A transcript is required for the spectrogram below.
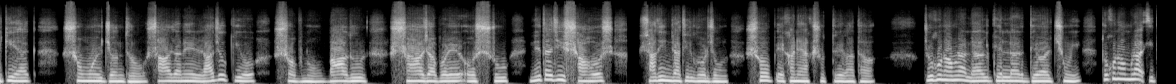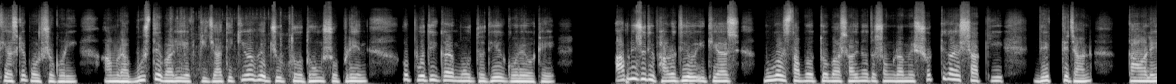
এটি এক সময় যন্ত্র শাহজাহানের রাজকীয় স্বপ্ন, বাহাদুর শাহজাফরের অশ্রু, নেতাজির সাহস, স্বাধীন জাতির গর্জন, সব এখানে এক সূত্রে গাথা। যখন আমরা লাল কেল্লার দেওয়াল ছুঁই, তখন আমরা ইতিহাসকে স্পর্শ করি। আমরা বুঝতে পারি একটি জাতি কীভাবে যুদ্ধ, ধ্বংস, প্রেম ও প্রতিজ্ঞার মধ্য দিয়ে গড়ে ওঠে। আপনি যদি ভারতীয় ইতিহাস, মুঘল স্থাপত্য বা স্বাধীনতা সংগ্রামের সত্যিকারের সাক্ষী দেখতে চান, তাহলে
